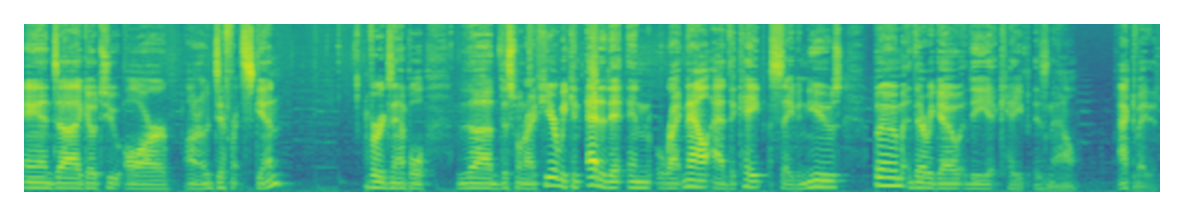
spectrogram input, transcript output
and uh, go to our, I don't know, different skin, for example, the this one right here, we can edit it and right now add the cape, save and use. Boom, there we go. The cape is now activated.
